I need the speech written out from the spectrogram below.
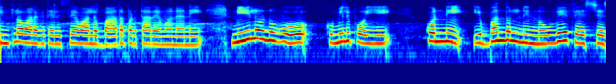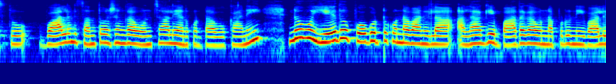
ఇంట్లో వాళ్ళకి తెలిస్తే వాళ్ళు బాధపడతారేమోనని. నీలో నువ్వు కుమిలిపోయి కొన్ని ఇబ్బందుల్ని నువ్వే ఫేస్ చేస్తూ వాళ్ళని సంతోషంగా ఉంచాలి అనుకుంటావు. కానీ నువ్వు ఏదో పోగొట్టుకున్న వానిలా అలాగే బాధగా ఉన్నప్పుడు నీ వాళ్ళు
